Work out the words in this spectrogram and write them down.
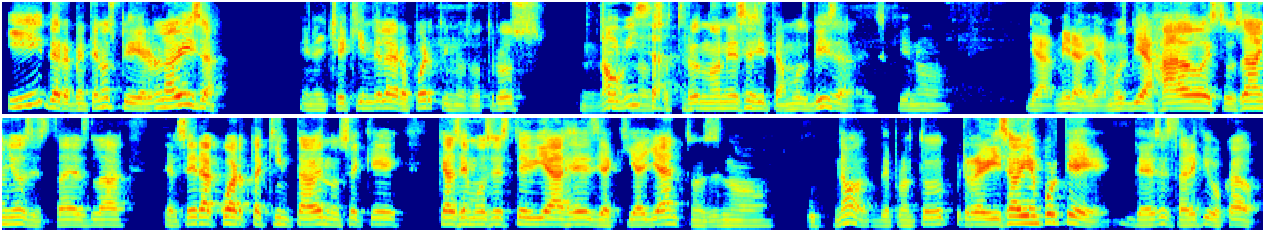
Y de repente nos pidieron la visa en el check-in del aeropuerto y nosotros no, nosotros no necesitamos visa, es que no, ya, mira, ya hemos viajado estos años, esta es la tercera, cuarta, quinta vez, no sé qué, qué hacemos este viaje desde aquí a allá, entonces no, no, de pronto revisa bien porque debes estar equivocado.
